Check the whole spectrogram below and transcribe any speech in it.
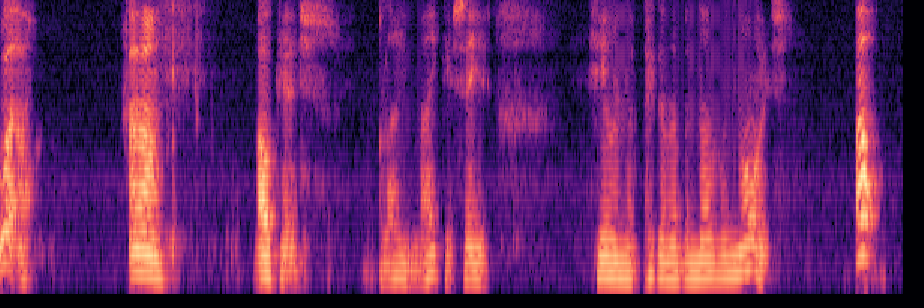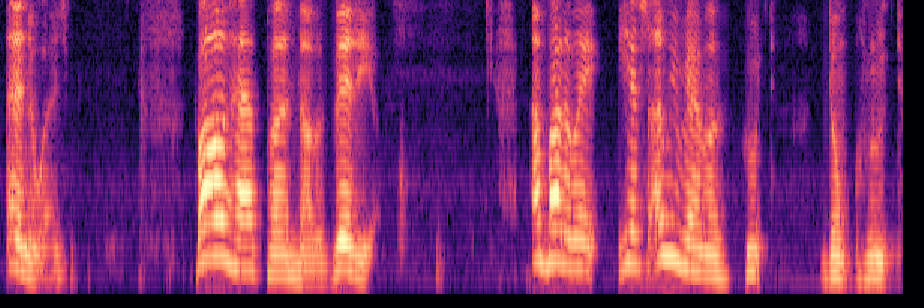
Well, um, okay. Bloody Mike is saying hearing the picking up another noise. Well, anyways, Bob had put another video. And by the way, yes, I remember Hoot Don't Hoot.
